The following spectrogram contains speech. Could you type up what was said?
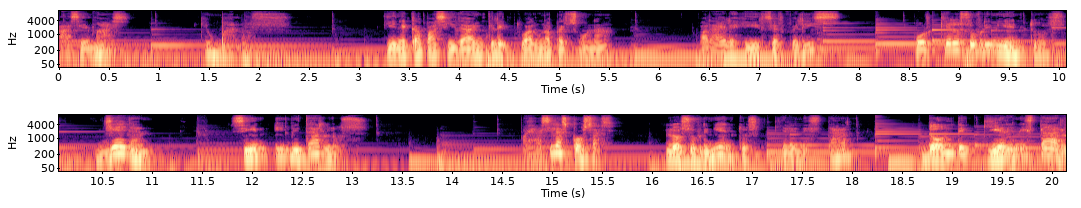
hace más que humanos. ¿Tiene capacidad intelectual una persona para elegir ser feliz? ¿Por qué los sufrimientos llegan sin invitarlos? Pues así las cosas. Los sufrimientos quieren estar donde quieren estar.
